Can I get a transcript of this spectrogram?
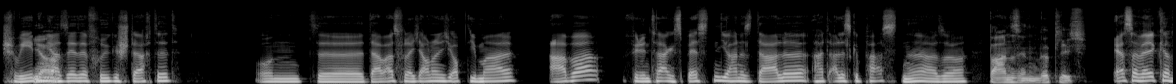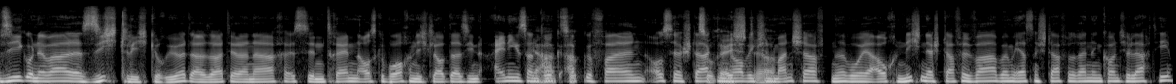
Schweden ja, ja sehr, sehr früh gestartet. Und äh, da war es vielleicht auch noch nicht optimal. Aber für den Tagesbesten, Johannes Dahle, hat alles gepasst. Ne? Also, Wahnsinn, wirklich. Erster Weltcupsieg und er war sichtlich gerührt. Also hat er danach, ist in Tränen ausgebrochen. Ich glaube, da ist ihm einiges an ja, Druck zu, abgefallen aus der starken Recht, norwegischen ja. Mannschaft, ne, wo er auch nicht in der Staffel war beim ersten Staffelrennen in Kontiolahti.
